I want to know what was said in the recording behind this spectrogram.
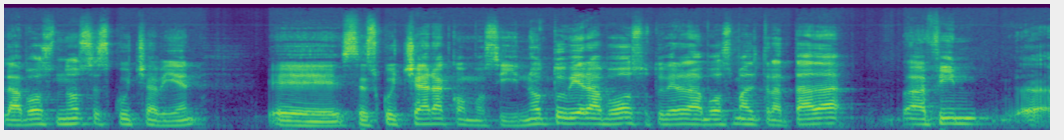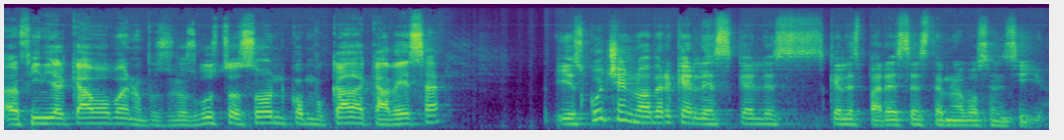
La voz no se escucha bien. Eh, se escuchara como si no tuviera voz o tuviera la voz maltratada. Al fin, al fin y al cabo, bueno, pues los gustos son como cada cabeza. Y escúchenlo a ver qué les, qué les, qué les parece este nuevo sencillo.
